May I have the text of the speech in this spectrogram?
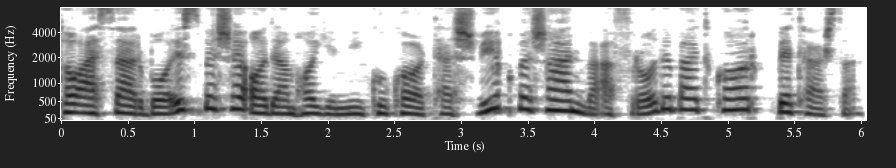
تا اثر باعث بشه آدم های نیکوکار تشویق بشن و افراد بدکار بترسن.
